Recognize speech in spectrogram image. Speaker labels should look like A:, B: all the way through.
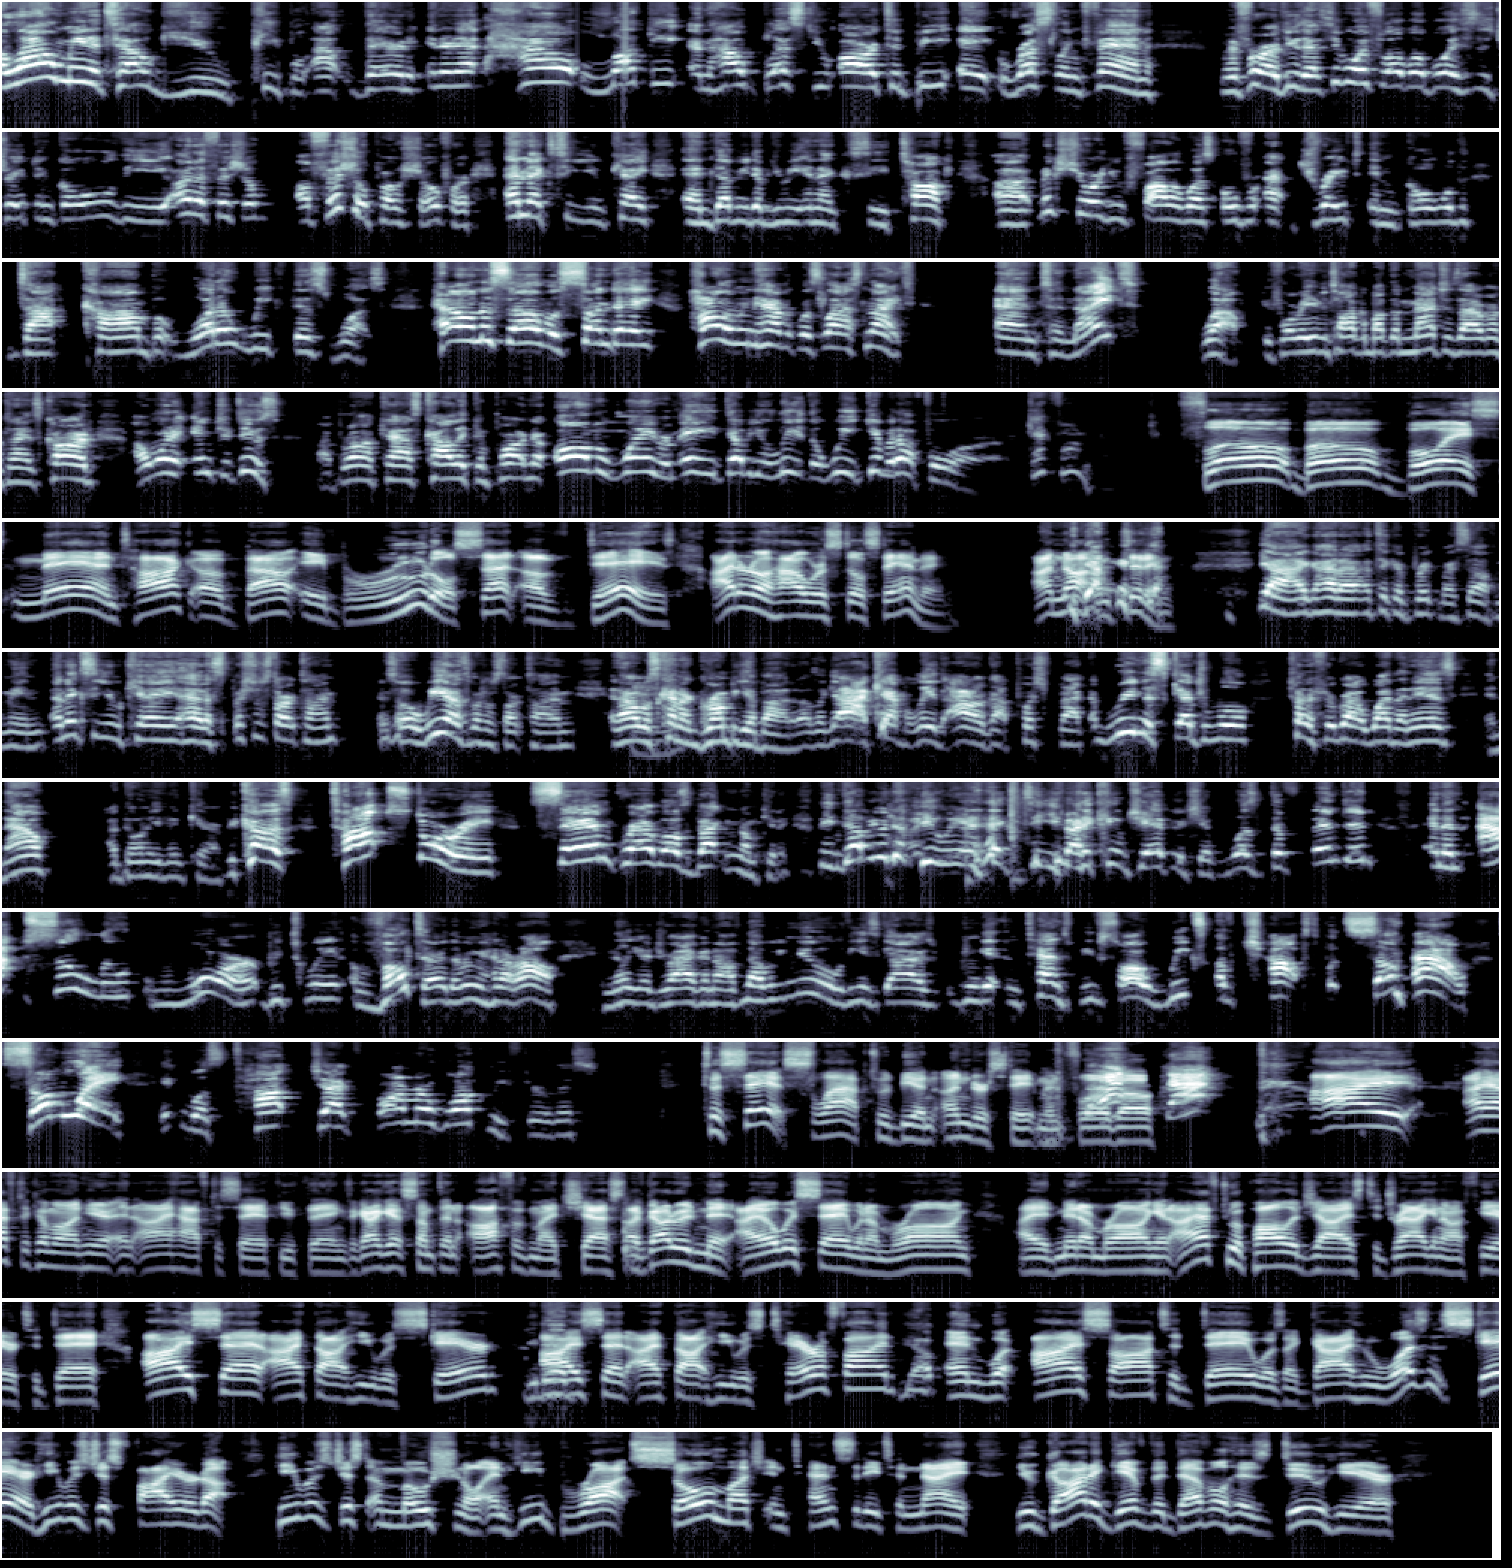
A: Allow me to tell you, people out there in the internet, how lucky and how blessed you are to be a wrestling fan. Before I do that, see boy Flobo boys, this is Draped in Gold, the unofficial, official post show for NXT UK and WWE NXT Talk. Uh, make sure you follow us over at drapedingold.com. But what a week this was! Hell in a Cell was Sunday, Halloween Havoc was last night, and tonight well, before we even talk about the matches that are on tonight's card, I want to introduce my broadcast colleague and partner all the way from AEW Elite of the Week. Give it up for Jack Farmer.
B: Flo Bo Boyce, man, talk about a brutal set of days. I don't know how we're still standing. I'm not. Yeah, I'm sitting.
A: Yeah, yeah I gotta I take a break myself. I mean, NXT UK had a special start time. And so we had a special start time, and I was mm-hmm. kind of grumpy about it. I was like, ah, I can't believe the hour got pushed back. I'm reading the schedule, trying to figure out why that is. And now I don't even care because top story Sam Gradwell's back. No, I'm kidding. The WWE NXT United Kingdom Championship was defended in an absolute war between Walter, the Ring General, and Ilya Dragunov. Now we knew these guys can get intense. We saw weeks of chops, but somehow, some way, it was top. Jack Farmer, walk me through this.
B: To say it slapped would be an understatement, Flobo. I I have to come on here and I have to say a few things. I got to get something off of my chest. I've got to admit, I always say when I'm wrong, I admit I'm wrong, and I have to apologize to Dragunov here today. I said I thought he was scared. I said I thought he was terrified.
A: Yep.
B: And what I saw today was a guy who wasn't scared. He was just fired up. He was just emotional and he brought so much intensity tonight. You got to give the devil his due here.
